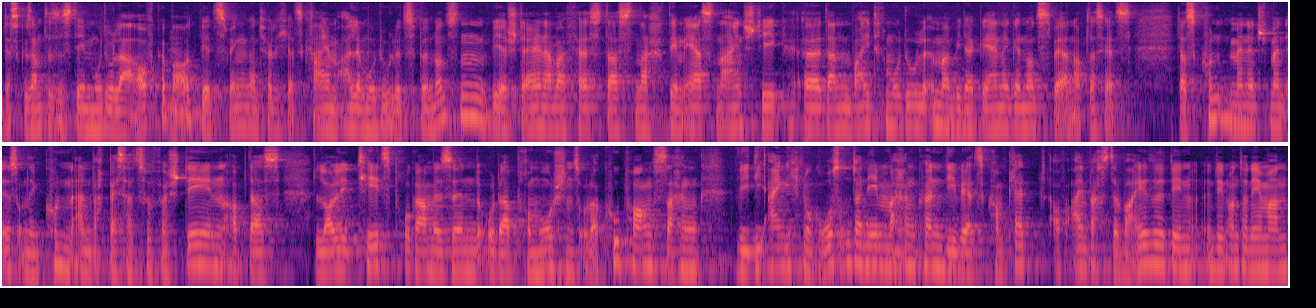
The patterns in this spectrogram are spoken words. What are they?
das gesamte System modular aufgebaut. Wir zwingen natürlich jetzt keinem, alle Module zu benutzen. Wir stellen aber fest, dass nach dem ersten Einstieg dann weitere Module immer wieder gerne genutzt werden, ob das jetzt das Kundenmanagement ist, um den Kunden einfach besser zu verstehen, ob das Loyalitätsprogramme sind oder Promotions oder Coupons, Sachen, wie die eigentlich nur Großunternehmen machen können, die wir jetzt komplett auf einfachste Weise den, den Unternehmern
